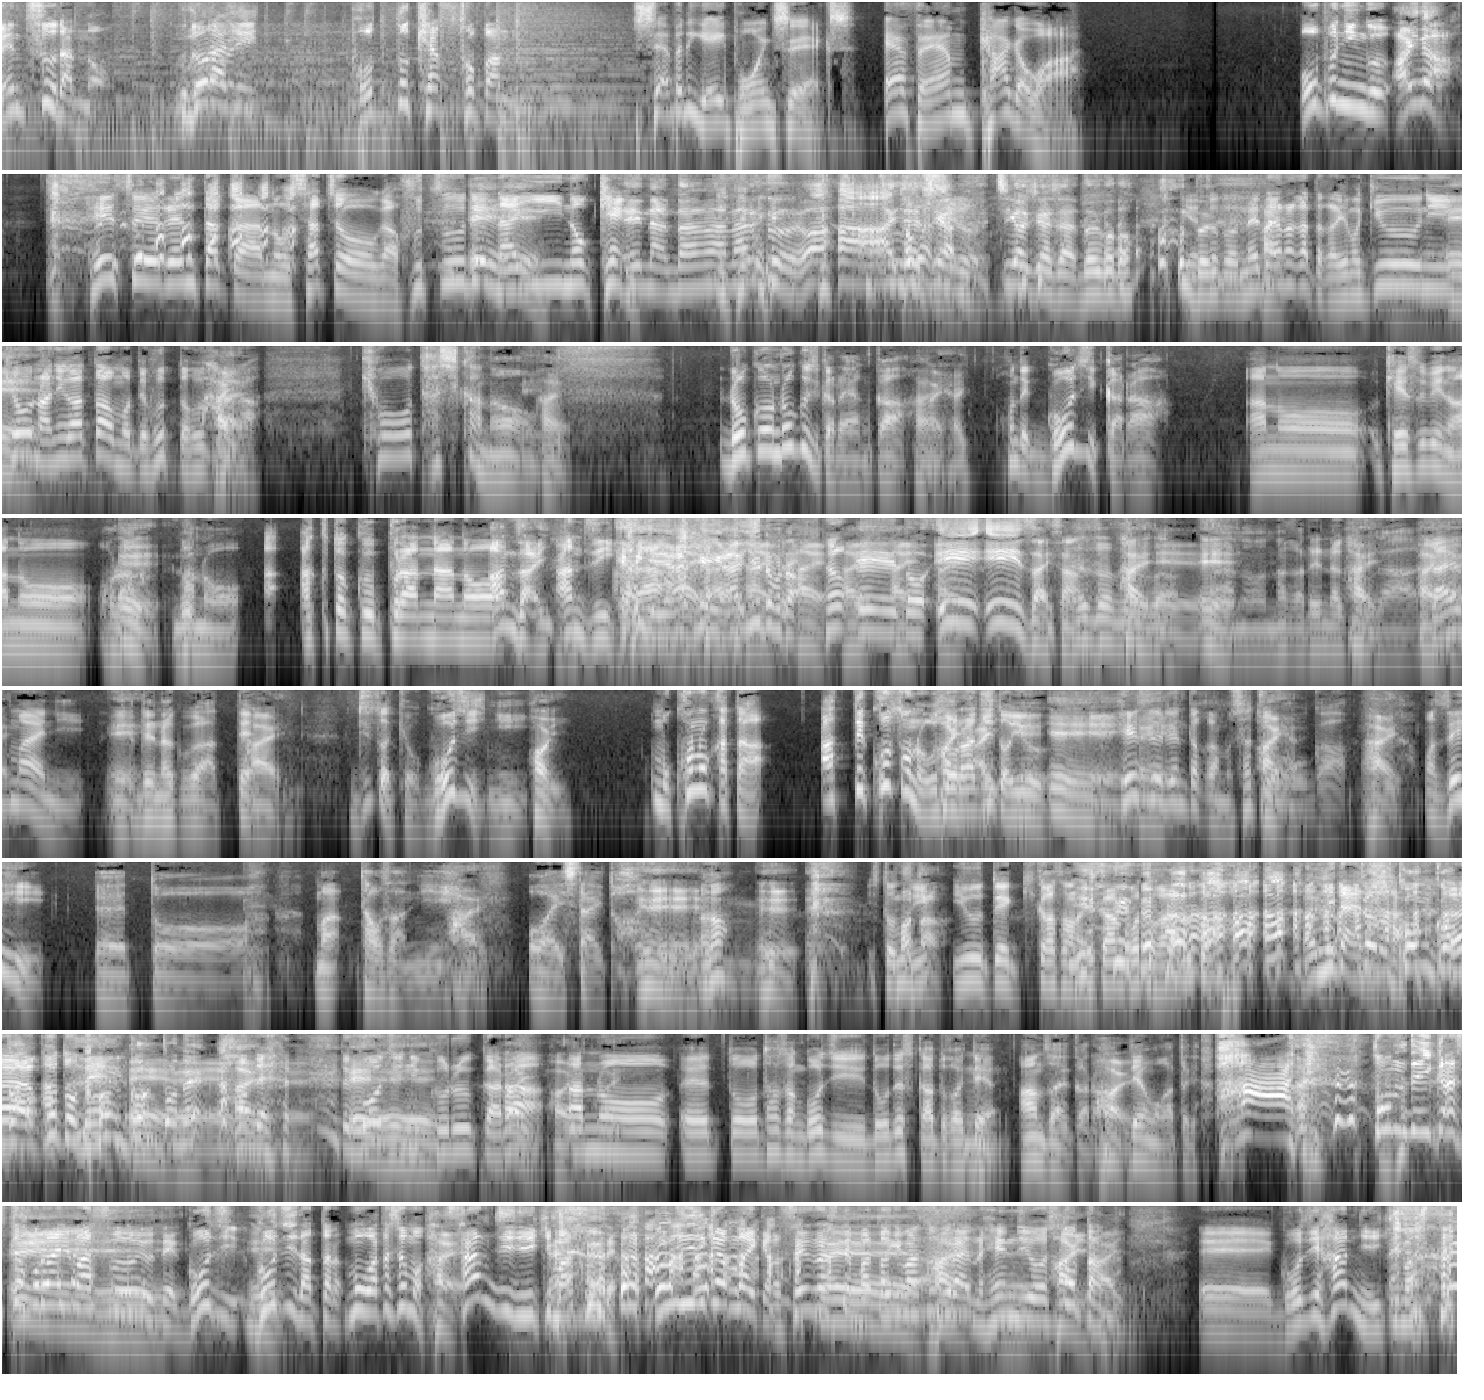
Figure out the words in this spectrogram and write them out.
メンツー団のウドラジポッドキャスト版78.6 FM Kagawa. オープニングあいな平成レンタカーの社長が普通でないの件、え、な、な、な、なるほど。わあ、いや違う、違う、違う、違う、どういうこと？いや、ちょっとネタなかったから、今急に、ええ今日何があった思ってふっと振ったら、は今日確かの、はい。録音6時からやんか。はいはいほんで5時から、あのー、KSB のあのーほら、ええろあのあ悪徳プランナーの、安西。安西か。ら。いやいや言うてもらはいう。えっと、はいえ、え財さん。そうそうそう。はい。えあの、なんか連絡はいが、だいぶ前にええ連絡があって、はい。実は今日5時に、はい。もうこの方、あってこそのウドラジという、平成レンタカーの社長が、はい。まあ、ぜひ、えーっと、まあ、タオさんにはい。お会いしたいと。ええあのええ。一つまた。言うて聞かさないかんことがあると。みたいな。ちょっとコンコンと。えーことで。コンコンとね。えーで、で、ええ5時に来るから、はいはいあの、えーっと、タオさん5時どうですかとか言って、安西からはい。電話があったけど、はーい飛んで行かしてもらいます。ええ言うて、5時、5時だったら、もう私はもうはい。3時に行きますって、2時間前から正座して待っときますぐらいの返事をしとったの。はいはい。えー、5時半に行きます。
